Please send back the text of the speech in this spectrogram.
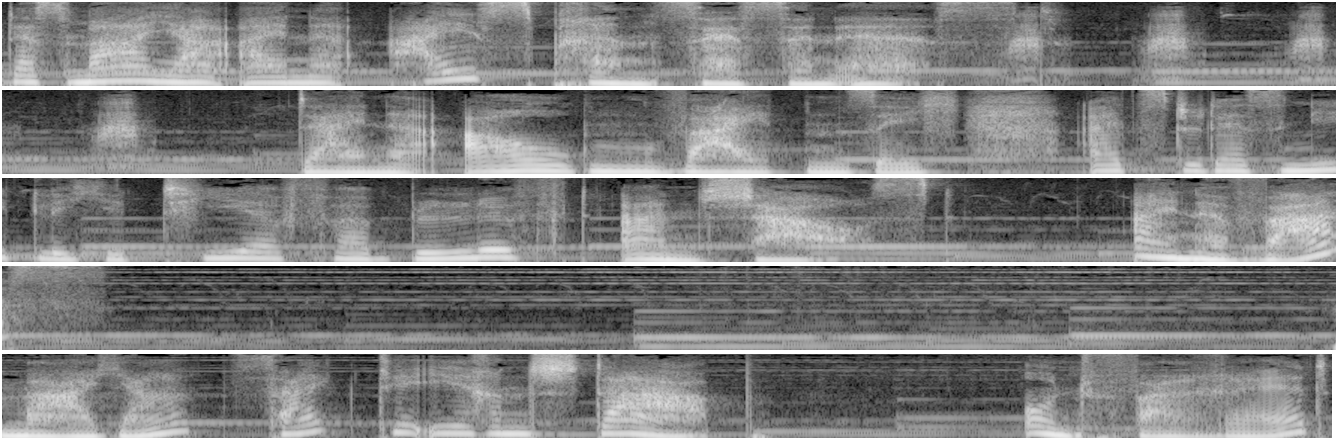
dass Maya eine Eisprinzessin ist. Deine Augen weiten sich, als du das niedliche Tier verblüfft anschaust. Eine was? Maya zeigt dir ihren Stab und verrät,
